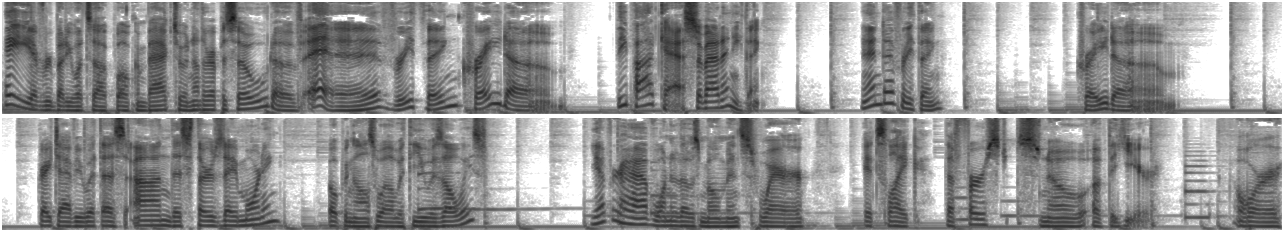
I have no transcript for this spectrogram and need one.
Hey everybody, what's up? Welcome back to another episode of Everything Kratom, the podcast about anything and everything Kratom. Great to have you with us on this Thursday morning. Hoping all's well with you as always. You ever have one of those moments where it's like the first snow of the year? Or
